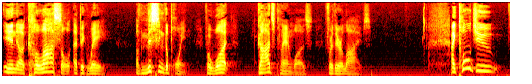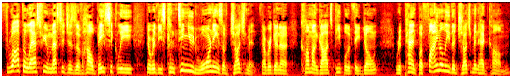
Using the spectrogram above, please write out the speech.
in a colossal, epic way of missing the point for what God's plan was for their lives. I told you throughout the last few messages of how basically there were these continued warnings of judgment that were going to come on God's people if they don't repent. But finally, the judgment had come.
